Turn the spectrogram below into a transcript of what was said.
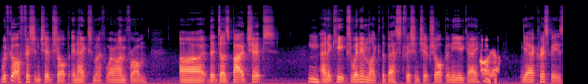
We've got a fish and chip shop in Exmouth, where I'm from, uh, that does battered chips, Mm. and it keeps winning like the best fish and chip shop in the UK. Oh, yeah. Yeah, Crispies.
